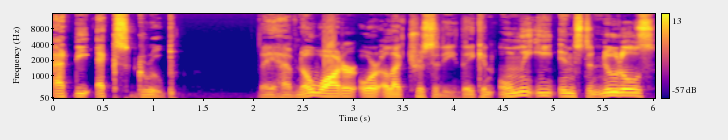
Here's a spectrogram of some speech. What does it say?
at the X group. They have no water or electricity. They can only eat instant noodles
